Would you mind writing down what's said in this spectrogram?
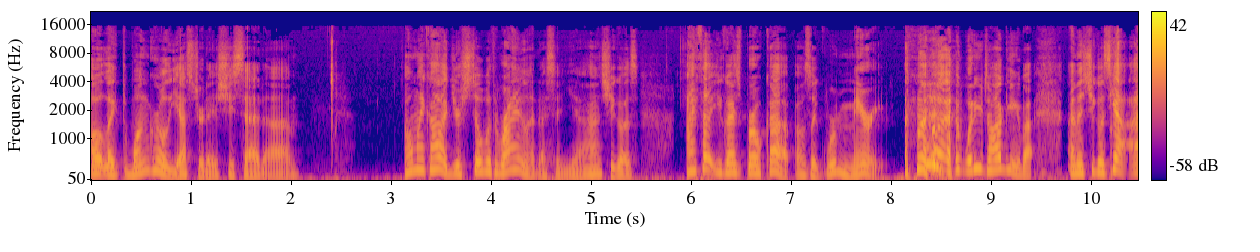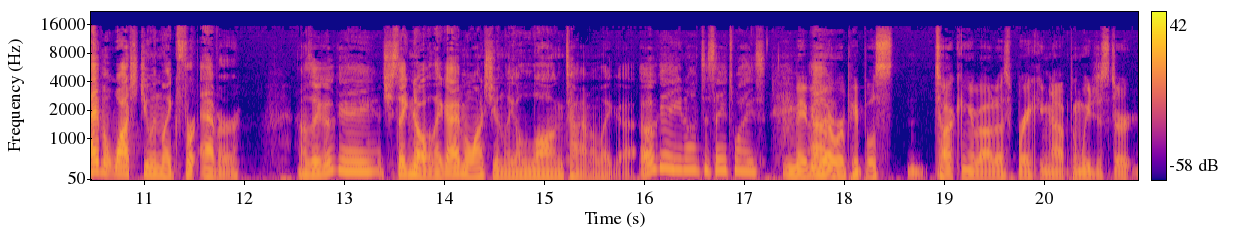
oh, like the one girl yesterday, she said, um, "Oh my God, you're still with Ryland." I said, "Yeah." She goes, "I thought you guys broke up." I was like, "We're married." what are you talking about? And then she goes, "Yeah, I haven't watched you in like forever." I was like, "Okay." And she's like, "No, like I haven't watched you in like a long time." I'm like, uh, "Okay, you don't have to say it twice." Maybe there Um, were people s- talking about us breaking up, and we just are,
